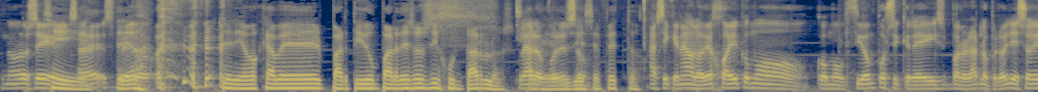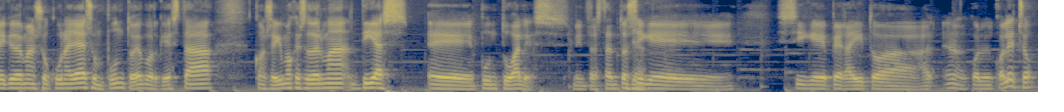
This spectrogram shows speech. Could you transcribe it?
No lo sé, Sí, ¿sabes? tenemos- Pero. Teníamos que haber partido un par de esos y juntarlos. Claro, por eso. diese efecto. Así que nada, lo dejo ahí como, como opción por si queréis valorarlo. Pero oye, eso de que duerma en su cuna ya es un punto, ¿eh? Porque esta conseguimos que se duerma días eh, puntuales. Mientras tanto Ya. sigue sigue pegadito a, a- eh, con el colecho.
